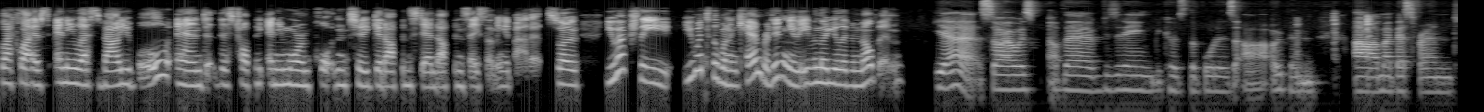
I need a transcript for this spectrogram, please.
Black lives any less valuable and this topic any more important to get up and stand up and say something about it. So you actually you went to the one in Canberra, didn't you? Even though you live in Melbourne. Yeah, so I was up there visiting because the borders are open. Uh, my best friend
